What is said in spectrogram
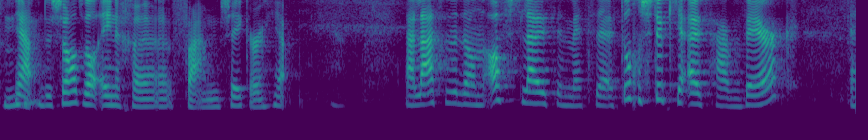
Hm. ja, dus ze had wel enige eh, faam, zeker. Ja. Nou, laten we dan afsluiten met eh, toch een stukje uit haar werk. Eh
